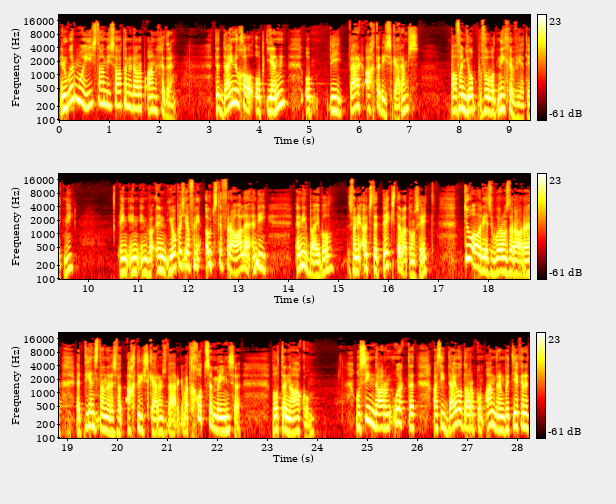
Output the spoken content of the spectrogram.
En hoor mooi, hier staan die Satan het daarop aangedring. Dit dui nogal op een op die werk agter die skerms waarvan Job byvoorbeeld nie geweet het nie. En en en en Job is een van die oudste verhale in die in die Bybel Dis van die oudste tekste wat ons het. Toe alreeds hoor ons dat daar 'n 'n teenstander is wat agter die skerms werk, wat God se mense wil te nakom. Ons sien daarin ook dat as die duiwel daarop kom aandring, beteken dit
